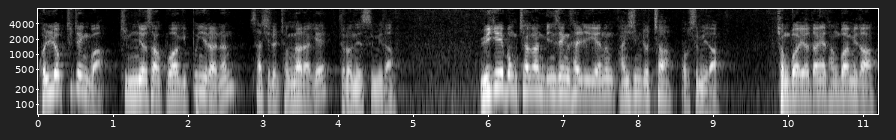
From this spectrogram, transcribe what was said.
권력 투쟁과 김여사 구하기 뿐이라는 사실을 적나라하게 드러냈습니다. 위기에 봉착한 민생 살리기에는 관심조차 없습니다. 정부와 여당에 당부합니다.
